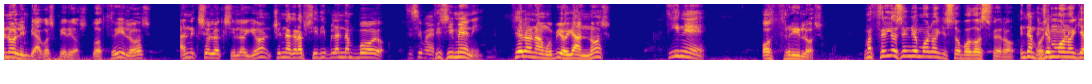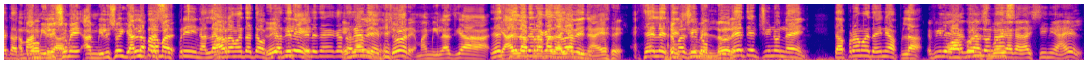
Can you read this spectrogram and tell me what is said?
είναι ο Ολυμπιακός πυραιός. Το θρύλος άνοιξε όλο εξυλόγιο και να γράψει δίπλα να πω Τι σημαίνει; τι σημαίνει; Θέλω να μου πει ο Γιάννος τι είναι ο θρύλος. Μα θρύλος είναι και μόνο και στο ποδόσφαιρο. Ήταν Είναι πώς. και μόνο για τα Άμα τρόπια. μιλήσουμε, αν μιλήσουμε για άλλα Είπα σου πράγματα. πριν, αλλά είναι Μα- πράγματα τα Ρε οποία δεν φίλε, θέλετε να καταλάβετε. Ένα λεπτό ρε, μα μιλάς για, Δεν για άλλα θέλετε να πράγματα για την καταλάβετε. ΑΕΡ. Θέλετε Δεν μας εκείνο είπε που λόρε. λέτε, εκείνο να είναι. Τα πράγματα είναι απλά. Ε, Φίλε, Ο εγώ να σου πω για Απόλλωνας κατάσταση στην ΑΕΛ.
